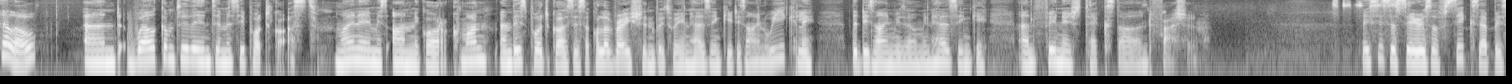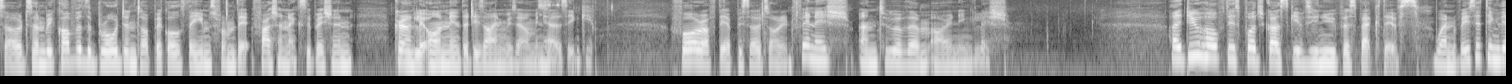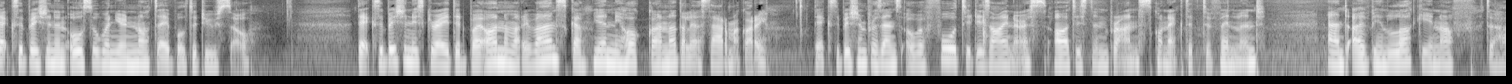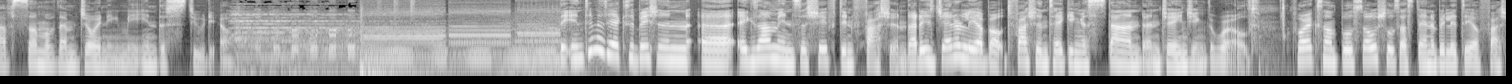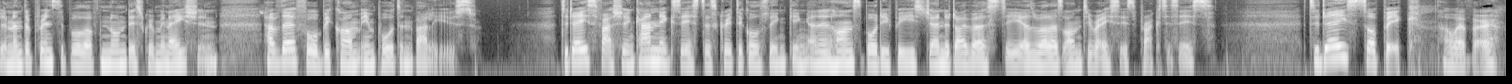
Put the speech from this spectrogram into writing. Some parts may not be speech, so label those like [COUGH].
Hello, and welcome to the Intimacy Podcast. My name is Anni Korkman, and this podcast is a collaboration between Helsinki Design Weekly, the Design Museum in Helsinki, and Finnish Textile and Fashion. This is a series of six episodes, and we cover the broad and topical themes from the fashion exhibition currently on in the Design Museum in Helsinki. Four of the episodes are in Finnish, and two of them are in English. I do hope this podcast gives you new perspectives when visiting the exhibition and also when you're not able to do so. The exhibition is created by Anna-Mari Vänskä, Jenni Hokka and Natalia Särmäkari. The exhibition presents over 40 designers, artists and brands connected to Finland, and I've been lucky enough to have some of them joining me in the studio. The Intimacy exhibition uh, examines a shift in fashion that is generally about fashion taking a stand and changing the world. For example, social sustainability of fashion and the principle of non discrimination have therefore become important values. Today's fashion can exist as critical thinking and enhance body peace, gender diversity, as well as anti racist practices. Today's topic, however,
